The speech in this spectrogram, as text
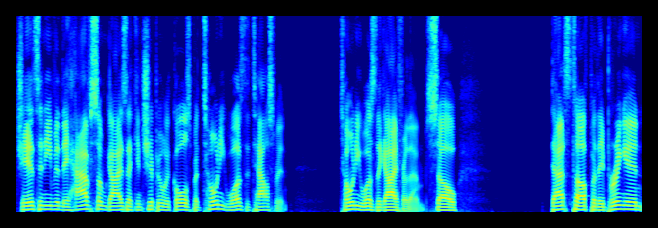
Jensen. Even they have some guys that can chip in with goals, but Toney was the talisman. Toney was the guy for them. So that's tough. But they bring in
